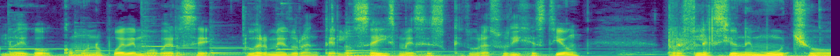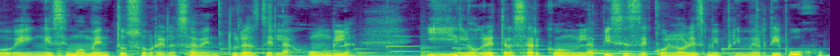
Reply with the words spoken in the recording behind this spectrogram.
Luego, como no puede moverse, duerme durante los seis meses que dura su digestión. Reflexioné mucho en ese momento sobre las aventuras de la jungla y logré trazar con lápices de colores mi primer dibujo.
